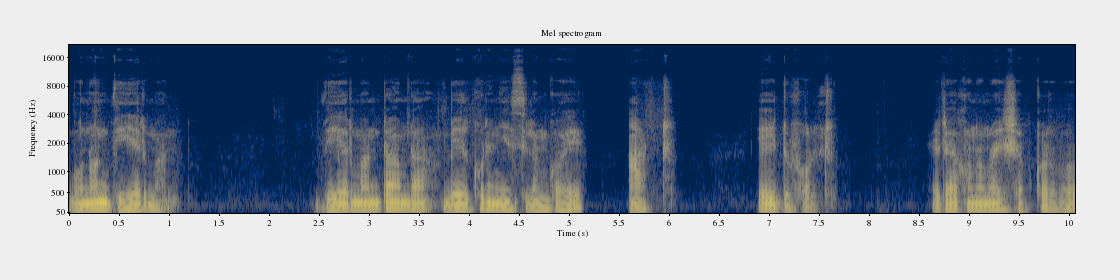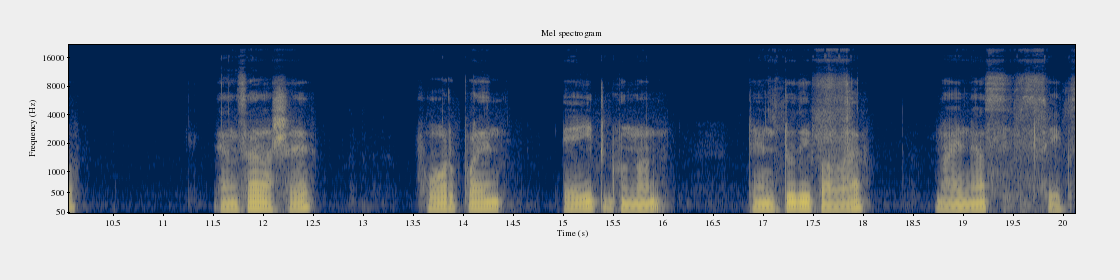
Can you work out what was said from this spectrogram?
গুণন ভি এর মান। ভি এর মানটা আমরা বের করে নিয়েছিলাম গয়ে আট। এইট ভোল্ট এটা এখন আমরা হিসাব করব। অ্যান্সার আসে ফোর পয়েন্ট এইট গুণন ten to the power minus six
